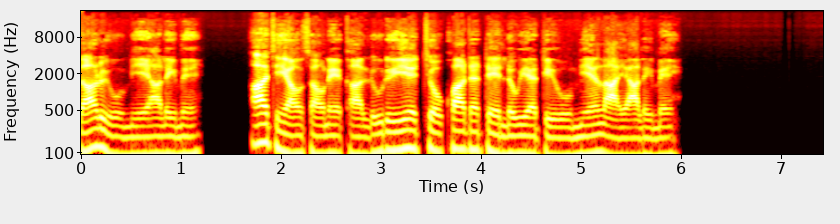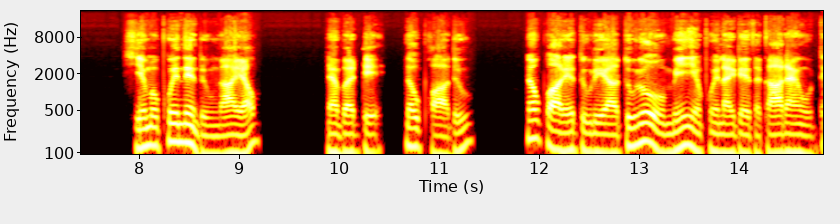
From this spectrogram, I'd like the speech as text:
သားတွေကိုမြင်ရလိမ့်မယ်။အားကျအောင်ဆောင်တဲ့အခါလူတွေရဲ့ကြော်ခွာတတ်တဲ့လုပ်ရက်တွေကိုမြင်လာရလိမ့်မယ်။ရင်မဖွင့်တဲ့သူ9ယောက်နံပါတ်1 နှုတ်ဖွာသူနှုတ်ဖွာတဲ့သူတွေကသူတို့ကိုမင်းရင်ဖွင့်လိုက်တဲ့စကားတန်းကိုတ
